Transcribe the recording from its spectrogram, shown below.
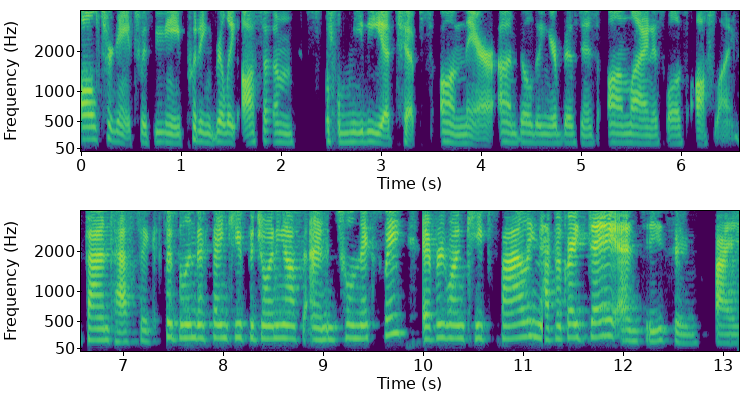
alternates with me putting really awesome social media tips on there on building your business online as well as offline. Fantastic. So, Belinda, thank you for joining us. And until next week, everyone keep smiling. Have a great day and see you soon. Bye.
